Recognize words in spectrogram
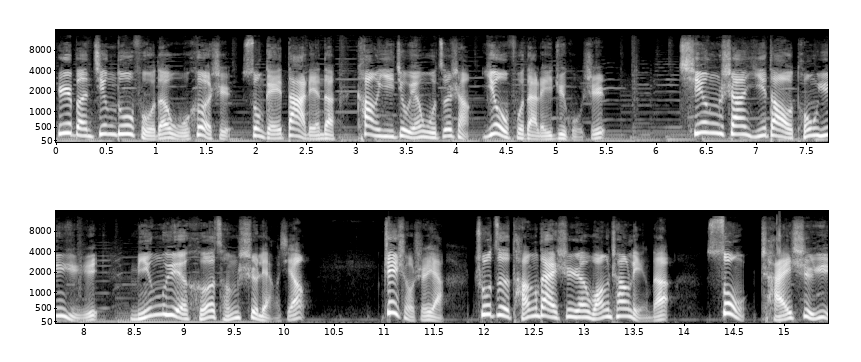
日本京都府的武贺市送给大连的抗疫救援物资上又附带了一句古诗：“青山一道同云雨，明月何曾是两乡。”这首诗呀，出自唐代诗人王昌龄的《送柴氏玉》。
